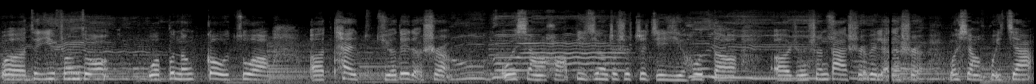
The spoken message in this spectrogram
我这一分钟我不能够做呃太绝对的事儿。我想好，毕竟这是自己以后的呃人生大事，未来的事。我想回家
